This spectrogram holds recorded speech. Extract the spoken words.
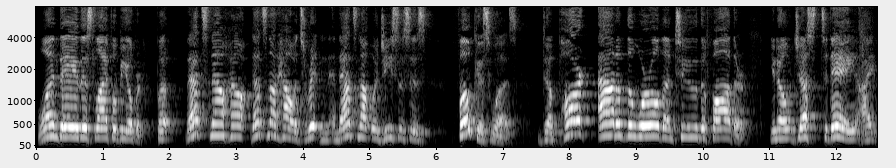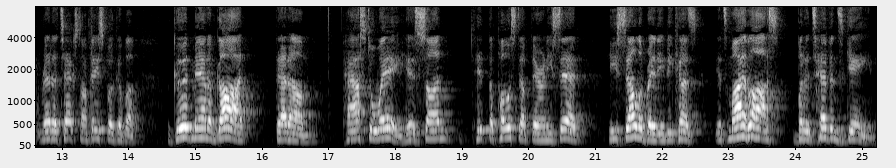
One day this life will be over. But that's now how that's not how it's written, and that's not what Jesus's focus was. Depart out of the world unto the Father. You know, just today I read a text on Facebook of a good man of God that um, passed away. His son hit the post up there and he said he's celebrating because it's my loss, but it's heaven's gain.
